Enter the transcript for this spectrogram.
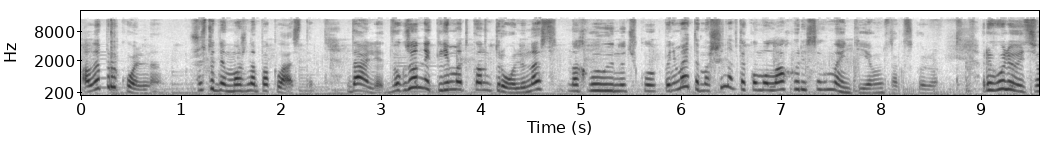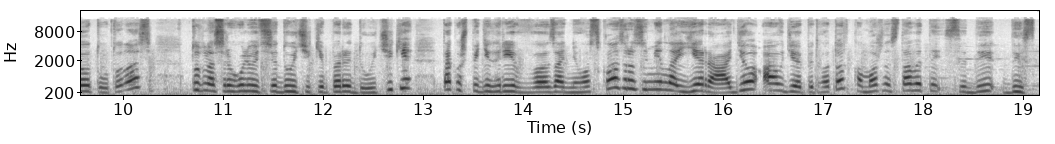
але прикольно. Щось туди можна покласти. Далі, двохзонний клімат-контроль. У нас на хвилиночку. Понімаєте, машина в такому лахорі сегменті, я вам так скажу. Регулюється отут у нас. Тут у нас регулюються дуйчики, передуйчики. Також підігрів е, заднього скла, зрозуміло. Є радіо, аудіопідготовка, можна ставити сиди диск.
